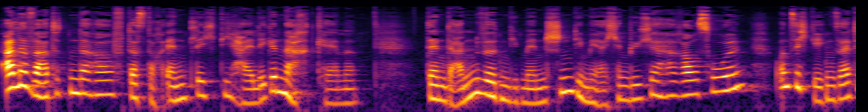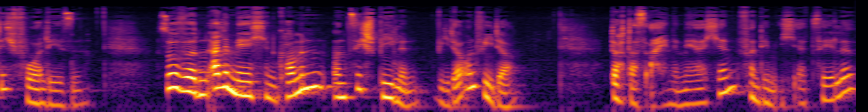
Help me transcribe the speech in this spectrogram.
Alle warteten darauf, dass doch endlich die heilige Nacht käme denn dann würden die Menschen die Märchenbücher herausholen und sich gegenseitig vorlesen. So würden alle Märchen kommen und sich spielen, wieder und wieder. Doch das eine Märchen, von dem ich erzähle,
